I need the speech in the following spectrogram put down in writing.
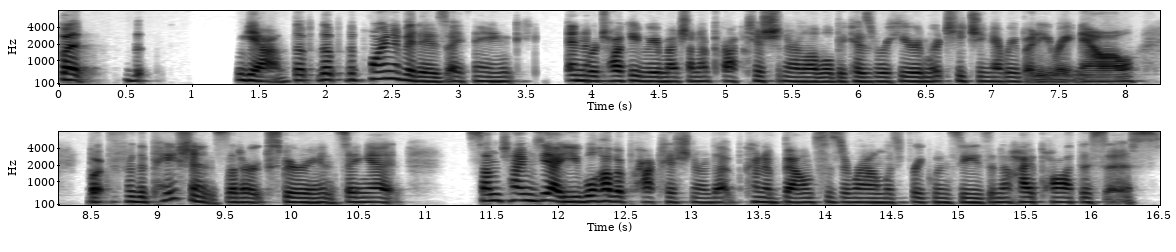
But yeah, the, the, the point of it is, I think, and we're talking very much on a practitioner level because we're here and we're teaching everybody right now. But for the patients that are experiencing it, sometimes, yeah, you will have a practitioner that kind of bounces around with frequencies and a hypothesis.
